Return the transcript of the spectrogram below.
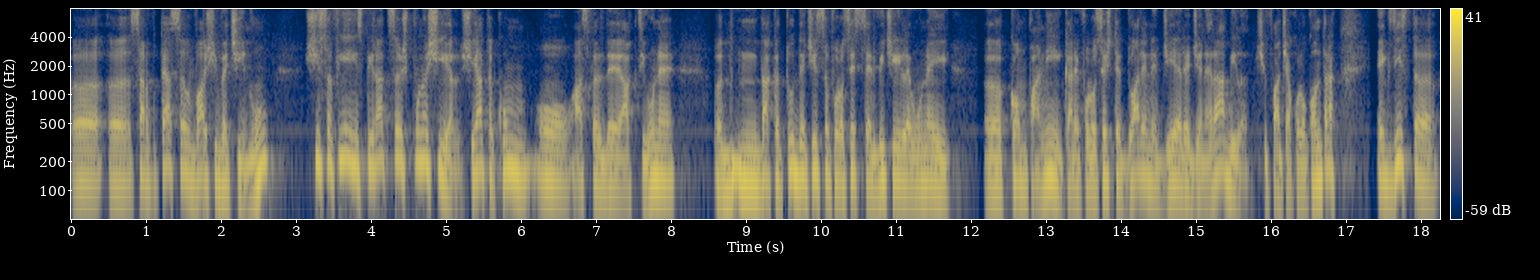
ă, ă, s-ar putea să vadă și vecinul și să fie inspirat să-și pună și el. Și iată cum o astfel de acțiune, ă, dacă tu decizi să folosești serviciile unei Uh, companii care folosește doar energie regenerabilă și face acolo contract, există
